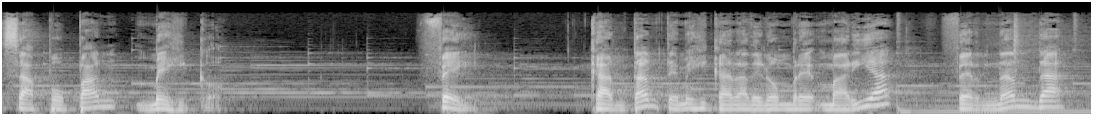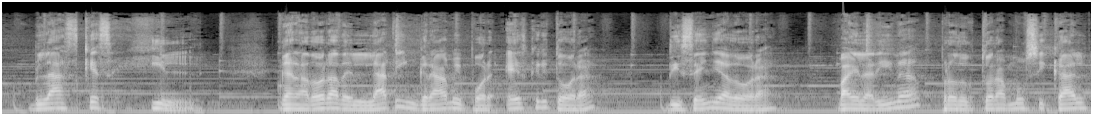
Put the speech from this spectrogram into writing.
Zapopan, México. Faye, cantante mexicana de nombre María Fernanda Blasquez Gil, ganadora del Latin Grammy por escritora, diseñadora, bailarina, productora musical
